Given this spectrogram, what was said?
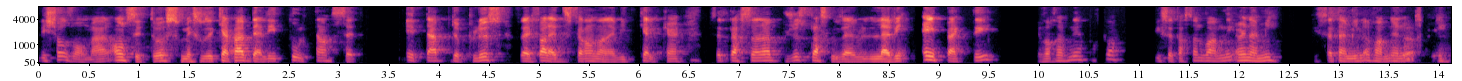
les choses vont mal, on le sait tous, mais si vous êtes capable d'aller tout le temps cette étape de plus, vous allez faire la différence dans la vie de quelqu'un. Cette personne-là, juste parce que vous l'avez impacté, elle va revenir pour toi. Et cette personne va amener un ami. Et cet ami-là va amener un autre ami.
